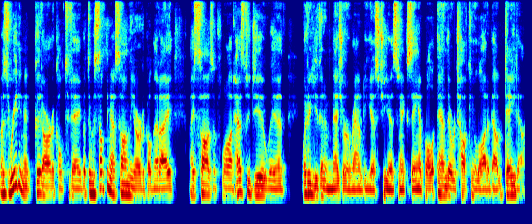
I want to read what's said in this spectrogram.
I was reading a good article today, but there was something I saw in the article that I, I saw as a flaw. It has to do with what are you going to measure around ESG as an example? And they were talking a lot about data.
